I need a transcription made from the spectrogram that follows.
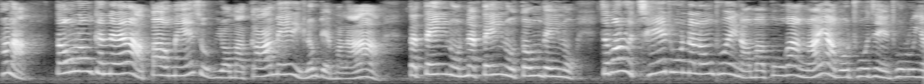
ဟုတ်လားသုံးလုံးကနန်းကပေါင်မဲဆိုပြီးတော့မှကားမဲတွေလုတ်တယ်မလားတသိန်းတို့နှစ်သိန်းတို့သုံးသိန်းတို့ကျမတို့ချဲထိုးနှလုံးထိုးရင်တော့မှကိုက900ဘိုးထိုးခြင်းထိုးလို့ရ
